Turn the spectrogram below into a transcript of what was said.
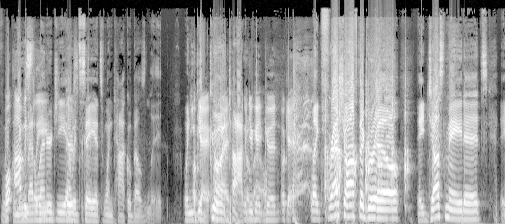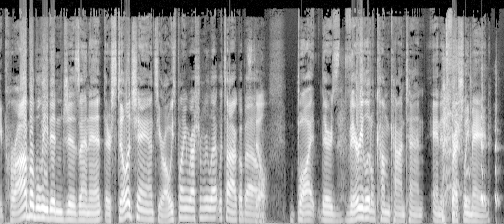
with Well, the nu metal energy, I would say it's when Taco Bell's lit. When you okay, get good right. Taco When you Bell. get good, okay. like fresh off the grill. They just made it. They probably didn't jizz in it. There's still a chance. You're always playing Russian roulette with Taco Bell. Still. But there's very little cum content and it's freshly made.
